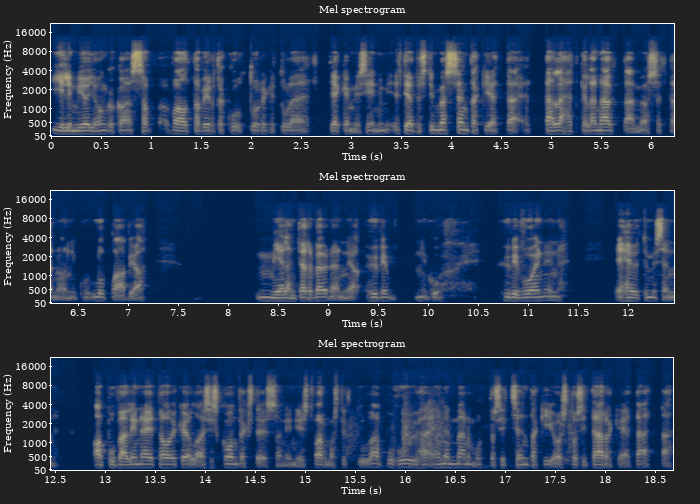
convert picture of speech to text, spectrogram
ilmiö, jonka kanssa valtavirtakulttuurikin tulee tekemisiin. Tietysti myös sen takia, että, että tällä hetkellä näyttää myös, että ne on niin kuin lupaavia mielenterveyden ja hyvin, niin kuin, hyvinvoinnin eheytymisen apuvälineitä oikeanlaisissa konteksteissa, niin niistä varmasti tullaan puhua yhä enemmän, mutta sitten sen takia olisi tosi tärkeää, että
